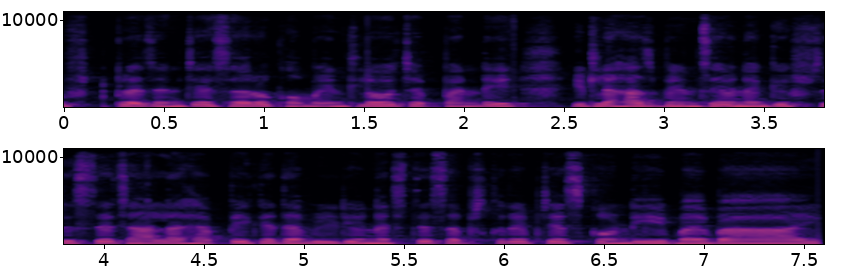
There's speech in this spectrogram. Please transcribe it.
గిఫ్ట్ ప్రజెంట్ చేశారో కామెంట్లో చెప్పండి. ఇట్లా హస్బెండ్స్ ఏమైనా గిఫ్ట్స్ ఇస్తే చాలా హ్యాపీ కదా. వీడియో నచ్చితే సబ్స్క్రైబ్ చేసుకోండి. బాయ్ బాయ్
